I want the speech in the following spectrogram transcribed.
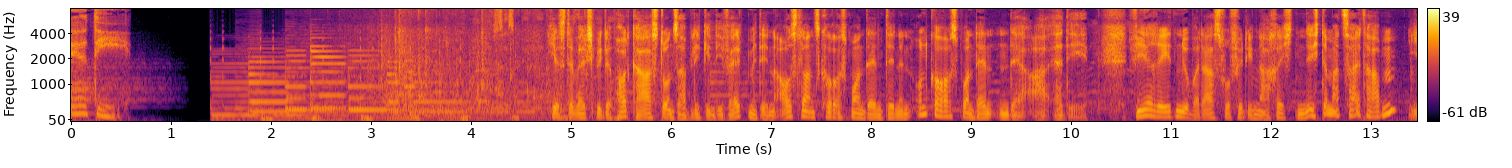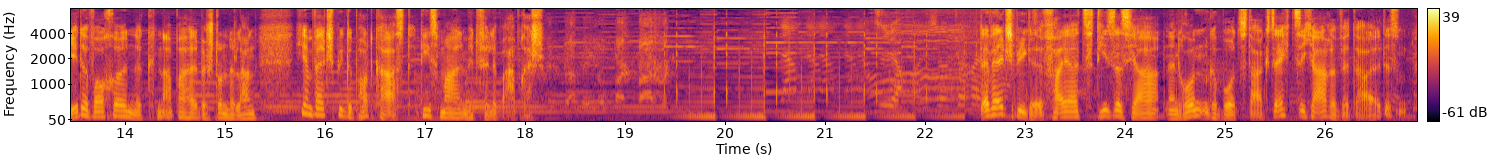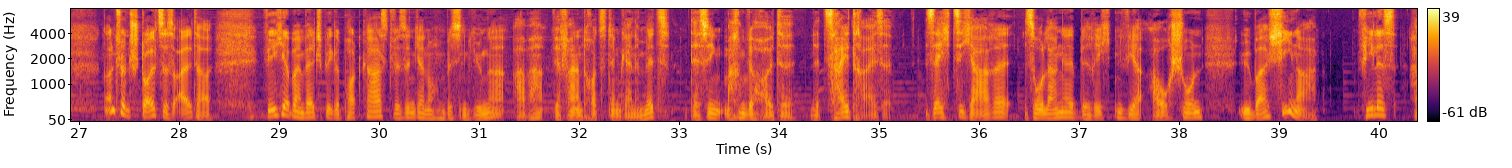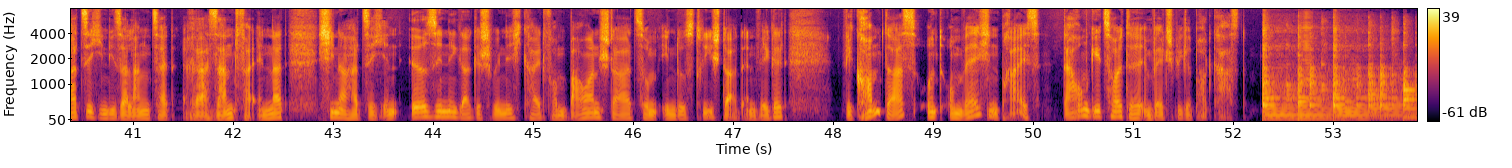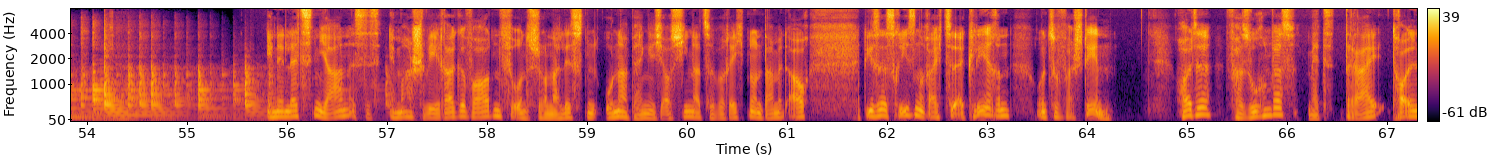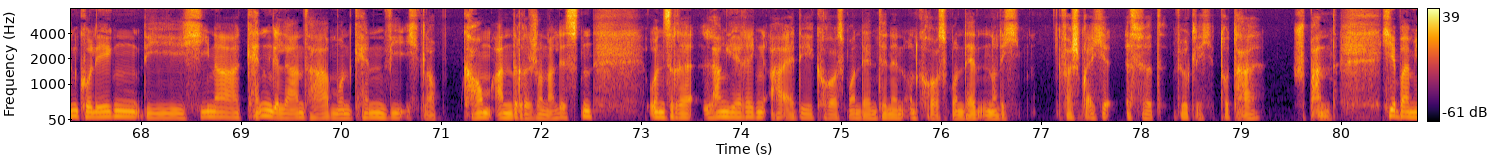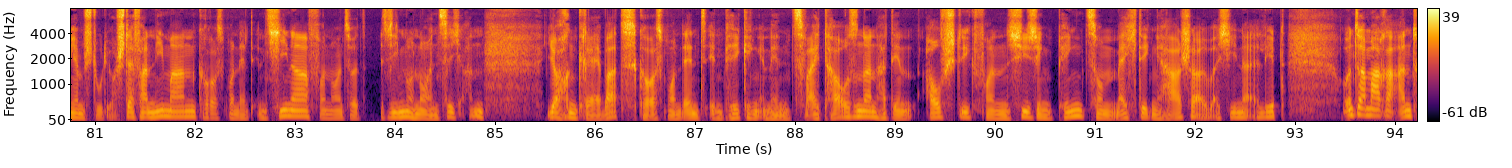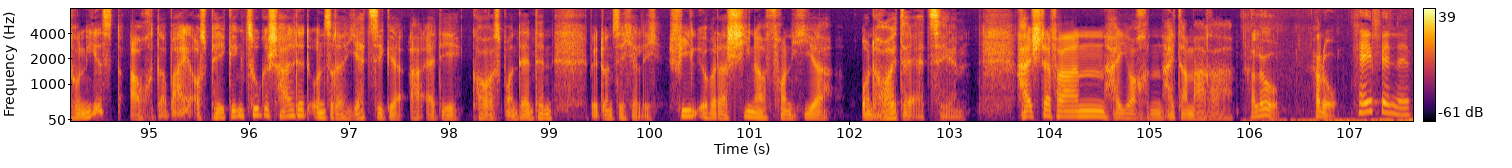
ARD. Hier ist der Weltspiegel Podcast, unser Blick in die Welt mit den Auslandskorrespondentinnen und Korrespondenten der ARD. Wir reden über das, wofür die Nachrichten nicht immer Zeit haben. Jede Woche eine knappe halbe Stunde lang hier im Weltspiegel Podcast, diesmal mit Philipp Abresch. Der Weltspiegel feiert dieses Jahr einen runden Geburtstag. 60 Jahre wird er alt, ist ein ganz schön stolzes Alter. Wir hier beim Weltspiegel Podcast, wir sind ja noch ein bisschen jünger, aber wir feiern trotzdem gerne mit. Deswegen machen wir heute eine Zeitreise. 60 Jahre, so lange berichten wir auch schon über China. Vieles hat sich in dieser langen Zeit rasant verändert. China hat sich in irrsinniger Geschwindigkeit vom Bauernstaat zum Industriestaat entwickelt. Wie kommt das und um welchen Preis? Darum geht's heute im Weltspiegel Podcast. In den letzten Jahren ist es immer schwerer geworden, für uns Journalisten unabhängig aus China zu berichten und damit auch dieses Riesenreich zu erklären und zu verstehen. Heute versuchen wir es mit drei tollen Kollegen, die China kennengelernt haben und kennen, wie ich glaube, kaum andere Journalisten, unsere langjährigen ARD-Korrespondentinnen und Korrespondenten. Und ich verspreche, es wird wirklich total spannend. Hier bei mir im Studio Stefan Niemann, Korrespondent in China von 1997 an. Jochen Gräbert, Korrespondent in Peking in den 2000ern, hat den Aufstieg von Xi Jinping zum mächtigen Herrscher über China erlebt. Und Tamara Antoni ist auch dabei, aus Peking zugeschaltet. Unsere jetzige ARD-Korrespondentin wird uns sicherlich viel über das China von hier und heute erzählen. Hi Stefan, hi Jochen, hi Tamara. Hallo. Hallo. Hey Philipp.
